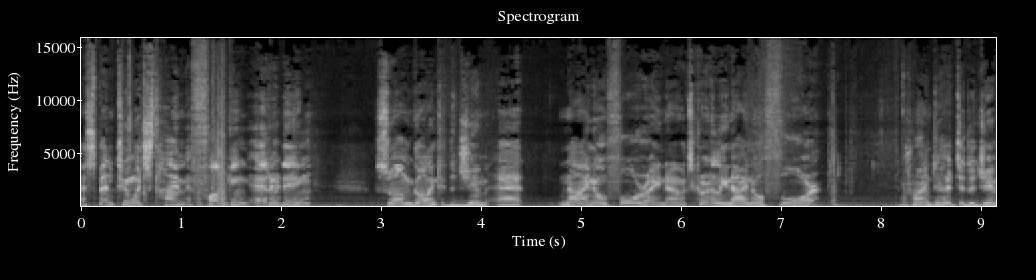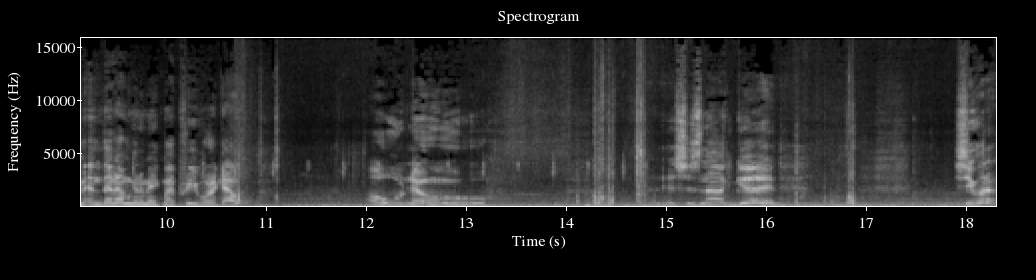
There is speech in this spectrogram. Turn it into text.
I spent too much time fucking editing so I'm going to the gym at 9.04 right now. It's currently 9.04. trying to head to the gym and then I'm gonna make my pre-workout. Oh no. This is not good. See what I,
